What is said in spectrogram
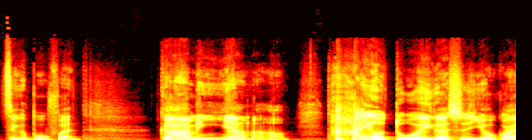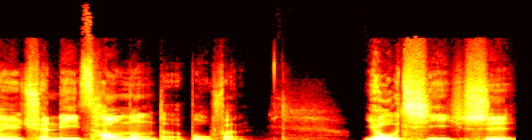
这个部分，跟阿明一样嘛，哈，他还有多一个是有关于权力操弄的部分，尤其是。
